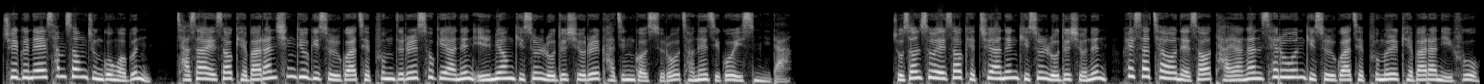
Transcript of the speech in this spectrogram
최근에 삼성중공업은 자사에서 개발한 신규 기술과 제품들을 소개하는 일명 기술 로드쇼를 가진 것으로 전해지고 있습니다. 조선소에서 개최하는 기술 로드쇼는 회사 차원에서 다양한 새로운 기술과 제품을 개발한 이후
